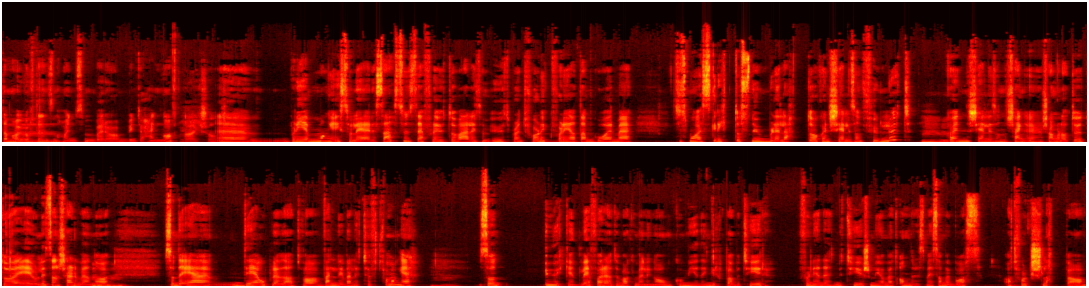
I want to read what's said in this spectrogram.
De har jo ofte en sånn hand som bare har begynt å henge òg. Ja. Eh, mange isolerer seg, syns det er flaut å være liksom ut blant folk, fordi at de går med så små skritt og snubler lett og kan se litt sånn full ut. Kan se litt sånn sjanglete ut og er jo litt sånn skjelven. Mm. Så det, er, det opplevde jeg at var veldig veldig tøft for mange. Så ukentlig får jeg tilbakemeldinger om hvor mye den gruppa betyr. Fordi det betyr så mye å møte andre som er i samme bås. At folk slapper av,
